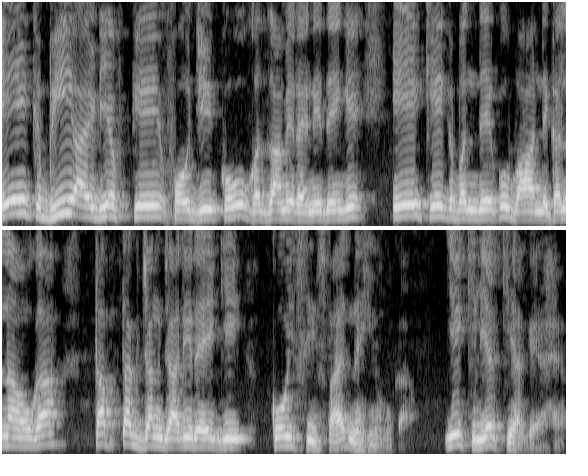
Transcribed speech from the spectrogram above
एक भी आईडीएफ के फौजी को गज़ा में रहने देंगे। एक एक बंदे को बाहर निकलना होगा। तब तक जंग जारी रहेगी। कोई सीज़ फायर नहीं होगा। ये क्लियर किया गया है।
